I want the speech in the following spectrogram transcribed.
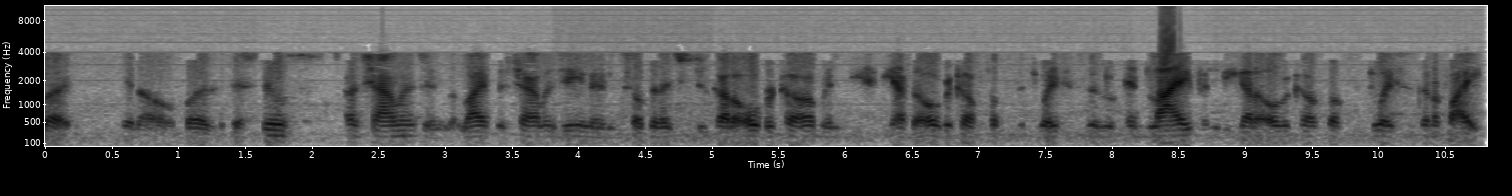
But you know, but it's still a challenge, and life is challenging, and something that you just got to overcome, and you, have to overcome some situations in, in life, and you got to overcome some situations in a fight.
